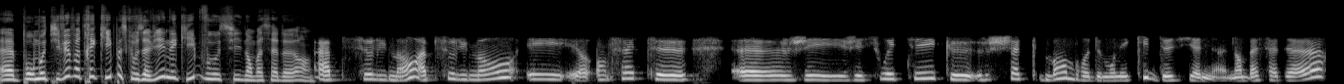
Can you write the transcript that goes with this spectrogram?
euh, pour motiver votre équipe, parce que vous aviez une équipe, vous aussi, d'ambassadeurs. Absolument, absolument. Et euh, en fait, euh, j'ai souhaité que chaque membre de mon équipe devienne un ambassadeur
